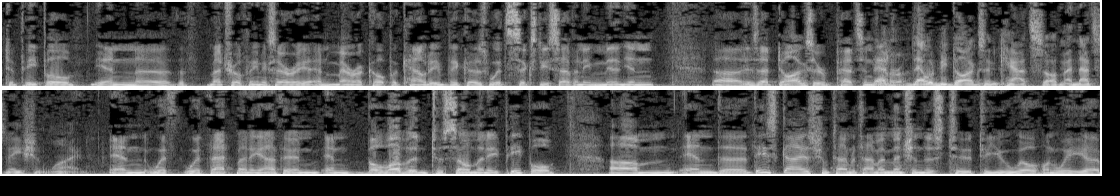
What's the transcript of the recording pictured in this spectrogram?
to people in uh, the Metro Phoenix area and Maricopa County because with 60, 70 million, uh, is that dogs or pets in that, general? That would be dogs and cats, um, and that's nationwide. And with with that many out there and, and beloved to so many people, um, and uh, these guys from time to time, I mentioned this to to you, Will, when we uh,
